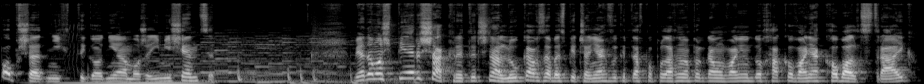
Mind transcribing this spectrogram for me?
poprzednich tygodni, a może i miesięcy. Wiadomość pierwsza, krytyczna luka w zabezpieczeniach wykryta w popularnym oprogramowaniu do hakowania Cobalt Strike.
